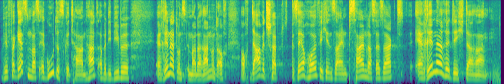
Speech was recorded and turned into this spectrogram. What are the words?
Wir vergessen, was er Gutes getan hat, aber die Bibel erinnert uns immer daran und auch, auch David schreibt sehr häufig in seinen Psalmen, dass er sagt, erinnere dich daran,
